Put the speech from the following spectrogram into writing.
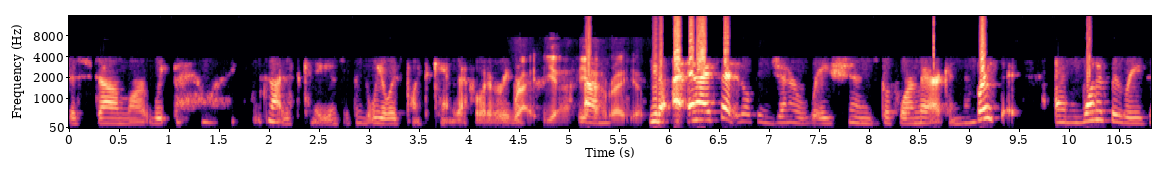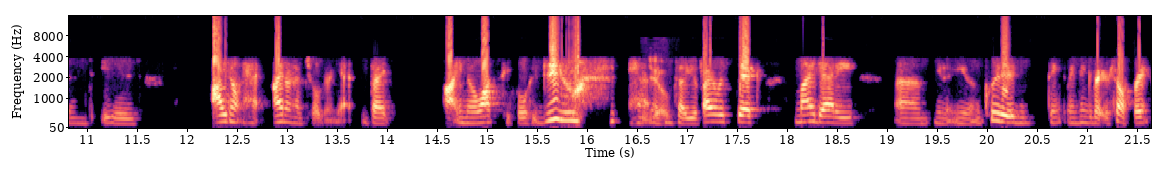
system, or we. It's not just a Canadian system, but we always point to Canada for whatever reason. Right. Yeah. Yeah. Um, right. Yeah. you know, and I said it'll take generations before Americans embrace it. And one of the reasons is I don't have I don't have children yet, but I know lots of people who do, and I can tell you if I were sick, my daddy, um, you know, you included. Think I mean, think about yourself, right?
